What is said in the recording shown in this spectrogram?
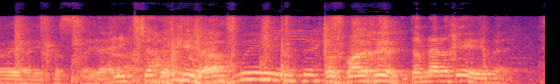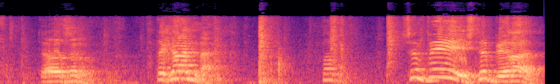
يعني قصة يعني شهر. كذا تصبح على خير تمنى على خير يا باشا ترى شنو؟ تكلنا شن فيش؟ تبي راد.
